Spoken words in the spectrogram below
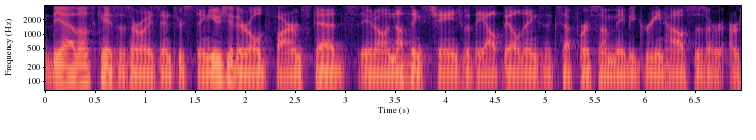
Yeah, those cases are always interesting. Usually they're old farmsteads. You know, nothing's mm-hmm. changed with the outbuildings except for some maybe greenhouses or, or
